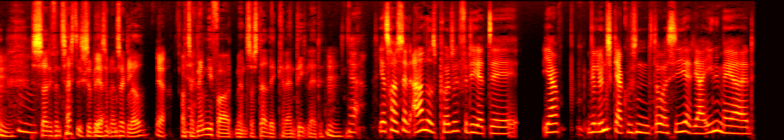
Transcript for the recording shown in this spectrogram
mm. så er det fantastisk, så bliver ja. jeg simpelthen så glad. Ja. Og taknemmelig for, at man så stadigvæk kan være en del af det. Mm. Ja. Jeg tror selv anderledes på det, fordi at, øh, jeg vil ønske, at jeg kunne sådan stå og sige, at jeg er enig med jer, at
